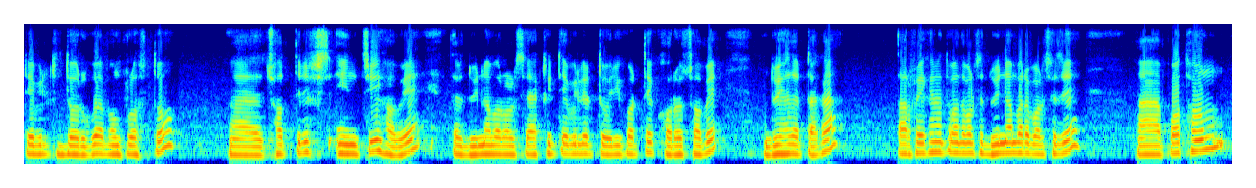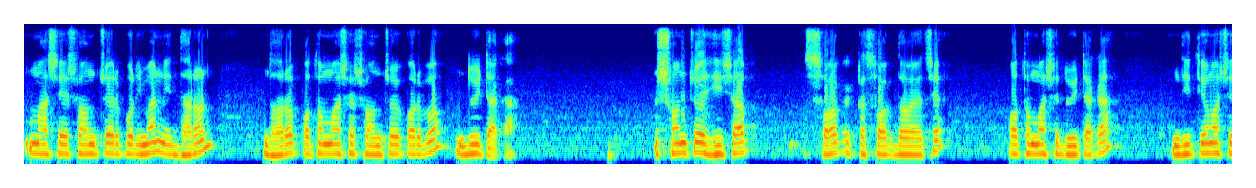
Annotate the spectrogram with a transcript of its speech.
টেবিলটির দৈর্ঘ্য এবং প্রস্থ ছত্রিশ ইঞ্চি হবে। তার দুই নম্বর বলছে একটি টেবিলের তৈরি করতে খরচ হবে দুই হাজার টাকা। তারপর এখানে তোমাদের বলছে দুই নম্বরে বলছে যে প্রথম মাসে সঞ্চয়ের পরিমাণ নির্ধারণ। ধরো, প্রথম মাসে সঞ্চয় করব দুই টাকা। সঞ্চয় হিসাব শখ একটা শখ দেওয়া হয়েছে। প্রথম মাসে দুই টাকা, দ্বিতীয় মাসে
